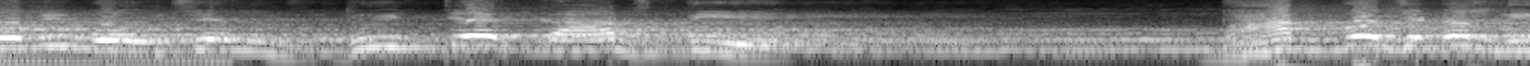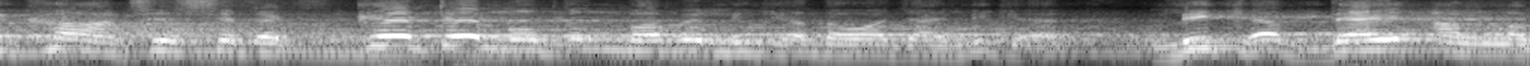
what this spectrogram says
নবী বলছেন, দুইটা কাজ দিয়ে ভাগ্য যেটা লিখা আছে সেটা কেটে নতুন ভাবে লিখে দেওয়া যায়। লিখে লিখে দেয় আল্লাহ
